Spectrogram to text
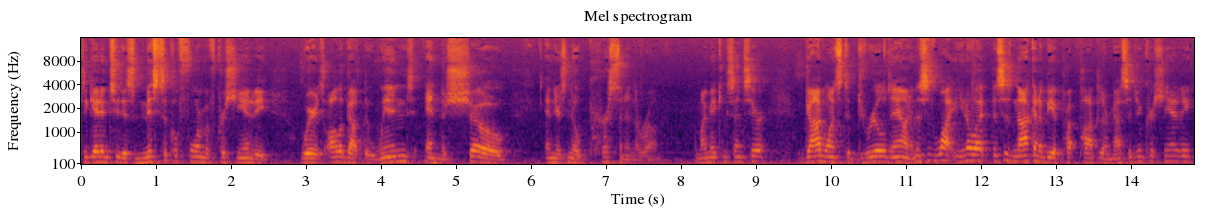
to get into this mystical form of Christianity where it's all about the wind and the show, and there's no person in the room. Am I making sense here? God wants to drill down, and this is why, you know what? This is not going to be a popular message in Christianity.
